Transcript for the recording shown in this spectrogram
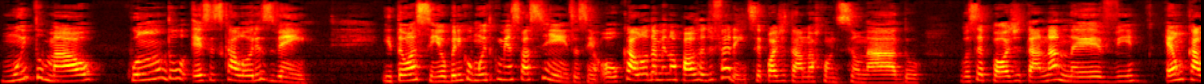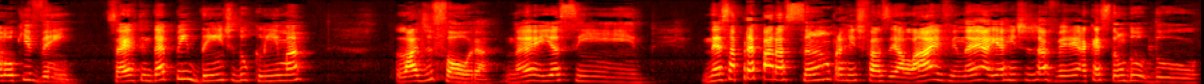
muito mal quando esses calores vêm. Então, assim, eu brinco muito com minhas pacientes, assim, o calor da menopausa é diferente. Você pode estar no ar-condicionado, você pode estar na neve, é um calor que vem, certo? Independente do clima lá de fora, né? E assim, nessa preparação para a gente fazer a live, né? Aí a gente já vê a questão do, do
